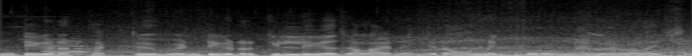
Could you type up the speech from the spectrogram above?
ইন্ডিকেটার থাকতে হবে ইন্ডিকেটার কিল্লিগে চালায় নাই, এটা অনেক বড় অন্যায় করে বেলাইছে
